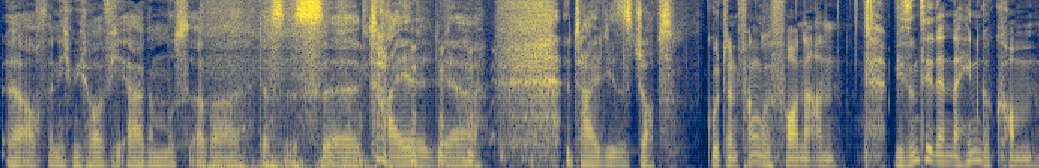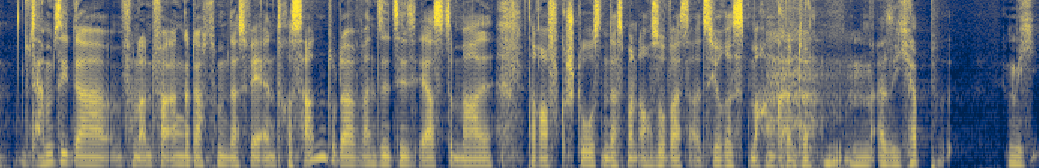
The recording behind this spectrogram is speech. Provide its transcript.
äh, auch wenn ich mich häufig ärgern muss, aber das ist Teil der Teil dieses Jobs. Gut, dann fangen wir vorne an. Wie sind Sie denn da hingekommen? Haben Sie da von Anfang an gedacht, hm, das wäre interessant oder wann sind Sie das erste Mal darauf gestoßen, dass man auch sowas als Jurist machen könnte? Also ich habe mich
